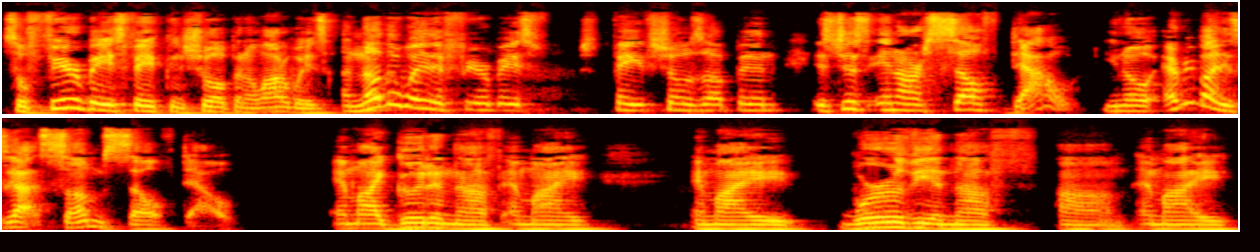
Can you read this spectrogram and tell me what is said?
so fear-based faith can show up in a lot of ways. Another way that fear-based faith shows up in is just in our self-doubt. You know, everybody's got some self-doubt. Am I good enough? Am I am I worthy enough? Um, am I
